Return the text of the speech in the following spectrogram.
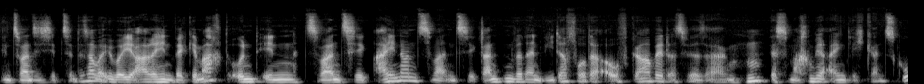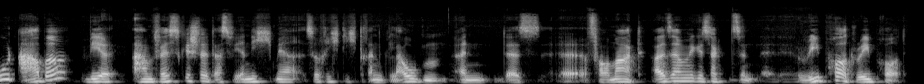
in 2017. Das haben wir über Jahre hinweg gemacht und in 2021 standen wir dann wieder vor der Aufgabe, dass wir sagen, hm, das machen wir eigentlich ganz gut, aber wir haben festgestellt, dass wir nicht mehr so richtig dran glauben an das äh, Format. Also haben wir gesagt, ein Report, Report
